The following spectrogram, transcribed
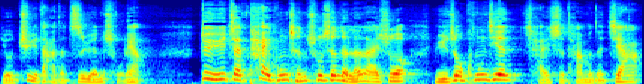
有巨大的资源储量。对于在太空城出生的人来说，宇宙空间才是他们的家，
